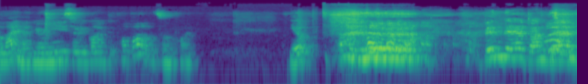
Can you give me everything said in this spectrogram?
alignment, your knees are going to pop out at some point. Yep. Been there, done that.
